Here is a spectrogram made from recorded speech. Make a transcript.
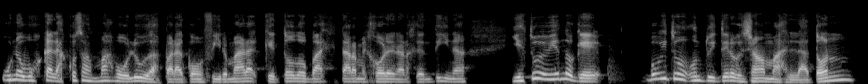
uno busca las cosas más boludas para confirmar que todo va a estar mejor en Argentina. Y estuve viendo que, ¿vos viste un, un tuitero que se llama Maslatón?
